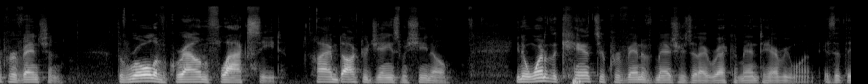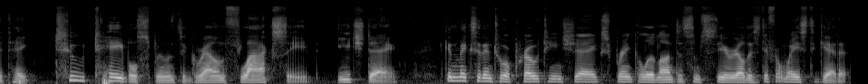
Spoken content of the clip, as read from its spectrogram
prevention, the role of ground flaxseed. Hi, I'm Dr. James Meschino. You know, one of the cancer preventive measures that I recommend to everyone is that they take two tablespoons of ground flaxseed each day. You can mix it into a protein shake, sprinkle it onto some cereal. There's different ways to get it.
